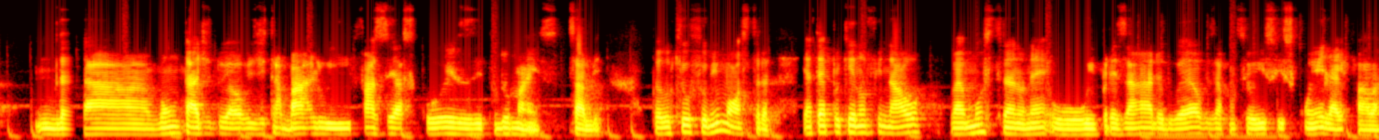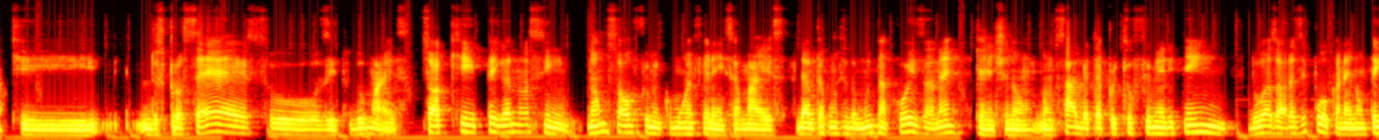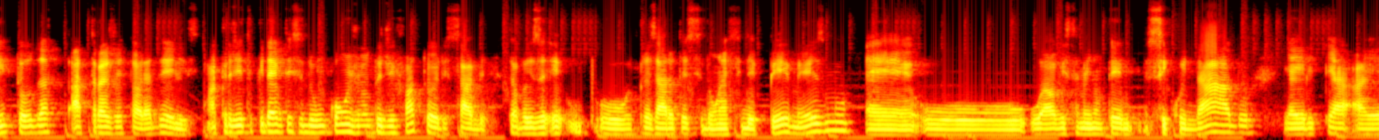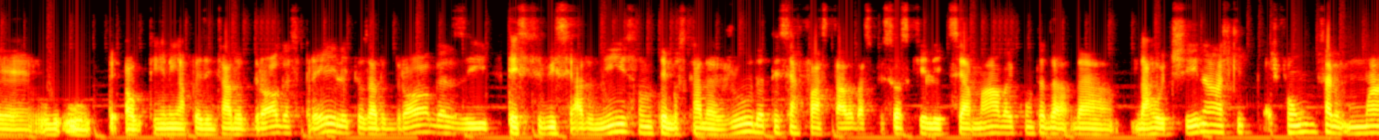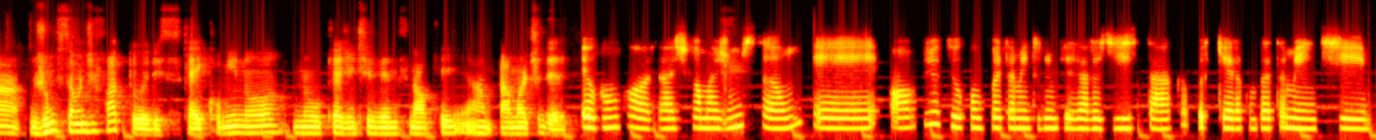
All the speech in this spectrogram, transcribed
da vontade do Elvis de trabalho e fazer as coisas e tudo mais, sabe? Pelo que o filme mostra. E até porque no final vai mostrando, né? O empresário do Elvis aconteceu isso isso com ele, aí fala que dos processos e tudo mais. Só que pegando assim, não só o filme como referência, mas deve ter acontecido muita coisa, né? Que a gente não, não sabe, até porque o filme ele tem duas horas e pouca, né? Não tem toda a trajetória deles. Acredito que deve ter sido um conjunto de fatores, sabe? Talvez o, empresário ter sido um FDP mesmo, é, o, o Elvis também não ter se cuidado, e aí ele ter, é, o, o, terem apresentado drogas para ele, ter usado drogas e ter se viciado nisso, não ter buscado ajuda, ter se afastado das pessoas que ele se amava e conta da, da, da rotina, acho que, acho que foi um, sabe, uma junção de fatores que aí culminou no que a gente vê no final, que é a, a morte dele. Eu concordo, acho que é uma junção. É óbvio que o comportamento do empresário se destaca, porque era completamente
